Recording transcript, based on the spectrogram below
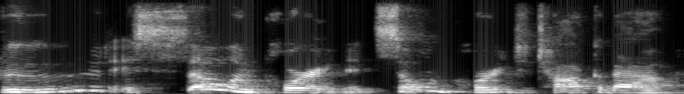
food is so important. It's so important to talk about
